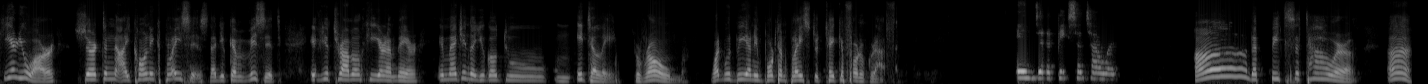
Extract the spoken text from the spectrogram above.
here you are, certain iconic places that you can visit if you travel here and there. Imagine that you go to mm, Italy, to Rome. What would be an important place to take a photograph? in the Pizza Tower. Ah, the pizza tower. Ah,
